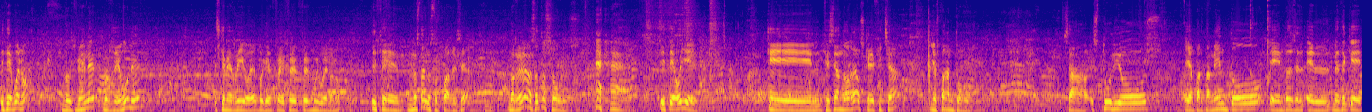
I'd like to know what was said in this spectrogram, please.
Dice, bueno, nos viene, nos reúne. Es que me río, ¿eh? porque fue, fue, fue muy bueno, ¿no? Dice, no están nuestros padres, ¿eh? Nos reúne a nosotros solos. Dice, oye, que el FES de Andorra os quiere fichar y os pagan todo. O sea, estudios, eh, apartamento. eh, entonces, el, el- me dice que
